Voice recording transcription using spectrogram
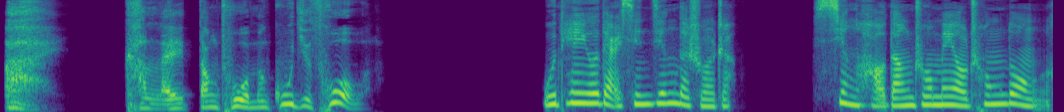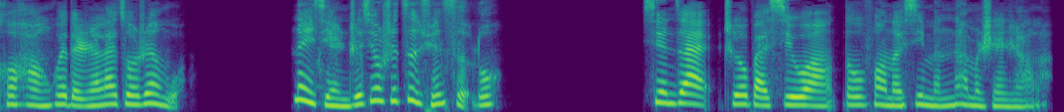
唉，看来当初我们估计错误了。吴天有点心惊的说着：“幸好当初没有冲动和行会的人来做任务，那简直就是自寻死路。现在只有把希望都放到西门他们身上了。”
